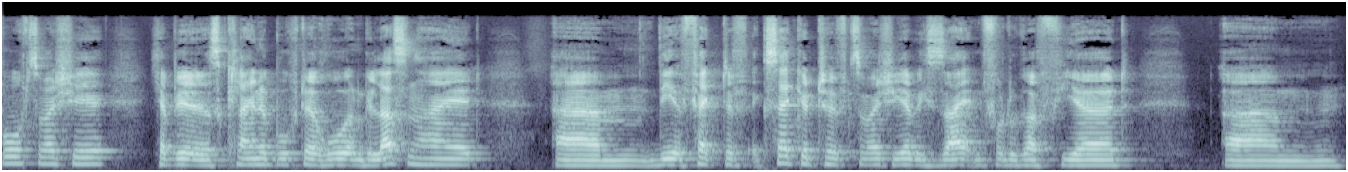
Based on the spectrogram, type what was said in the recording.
Podcast-Buch zum Beispiel, ich habe hier das kleine Buch der Ruhe und Gelassenheit, ähm, The Effective Executive zum Beispiel, habe ich Seiten fotografiert. Ähm,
